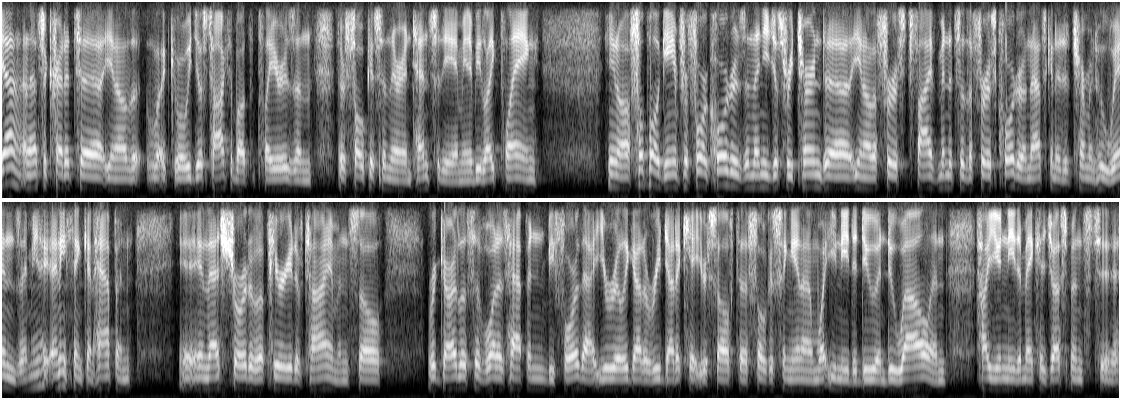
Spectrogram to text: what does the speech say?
Yeah, and that's a credit to you know the, like what we just talked about the players and their focus and their intensity. I mean, it'd be like playing you know a football game for four quarters and then you just return to you know the first five minutes of the first quarter and that's going to determine who wins i mean anything can happen in that short of a period of time and so regardless of what has happened before that you really got to rededicate yourself to focusing in on what you need to do and do well and how you need to make adjustments to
